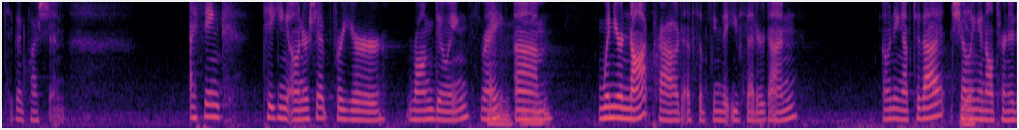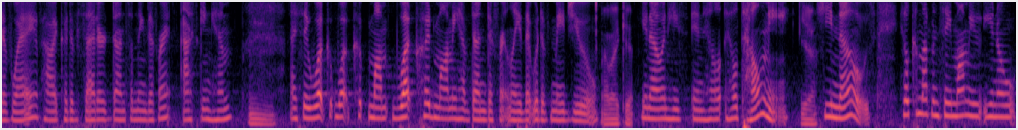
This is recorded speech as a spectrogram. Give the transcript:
it's a good question. I think taking ownership for your wrongdoings, right? Mm-hmm, Um, when you're not proud of something that you've said or done, owning up to that, showing Yeah. an alternative way of how I could have said or done something different, asking him. Mm. I say, what what could mom what could mommy have done differently that would have made you I like it. you know and he's and he'll he'll tell me Yeah. he knows he'll come up and say mom you, you know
